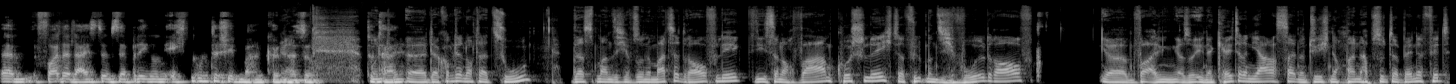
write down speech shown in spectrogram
ähm, vor der Leistungserbringung echt einen Unterschied machen können. Ja. Also total. Und, äh, da kommt ja noch dazu, dass man sich auf so eine Matte drauflegt, die ist dann auch warm, kuschelig, da fühlt man sich wohl drauf ja, vor allen Dingen, also in der kälteren Jahreszeit natürlich nochmal ein absoluter Benefit,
